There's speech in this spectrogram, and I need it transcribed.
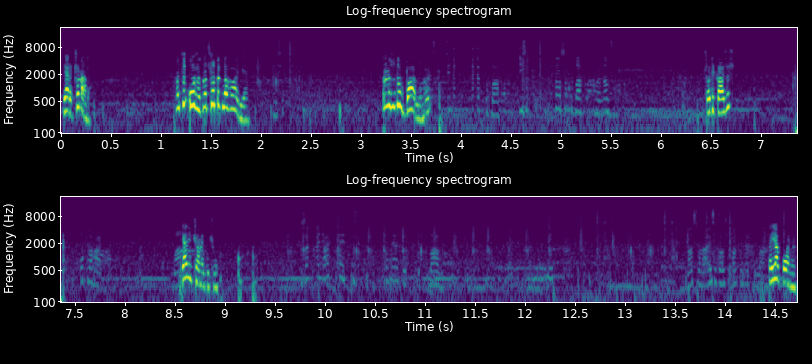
Яр, що надо? Ну це ужас, ну що так лагає? Ну не задовбали, що ти кажеш? Я нічого не почув. Та я понял.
